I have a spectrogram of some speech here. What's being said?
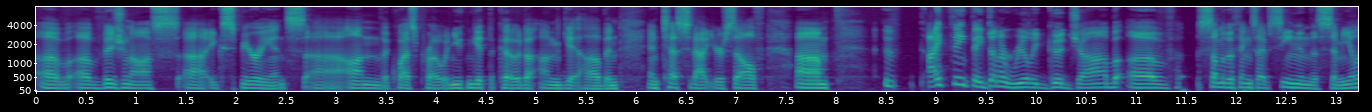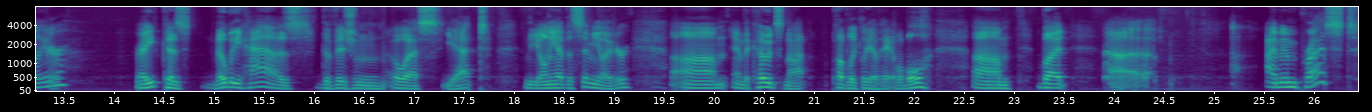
of of VisionOS uh, experience uh, on the Quest Pro, and you can get the code on GitHub and and test it out yourself. Um, I think they've done a really good job of some of the things I've seen in the simulator right? Because nobody has the Vision OS yet. You only have the simulator, um, and the code's not publicly available. Um, but uh, I'm impressed.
